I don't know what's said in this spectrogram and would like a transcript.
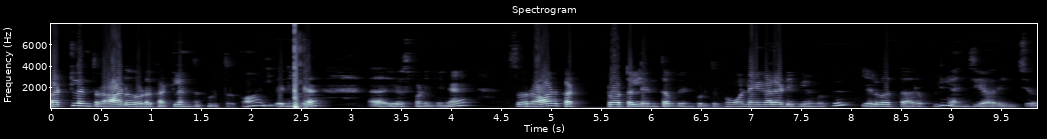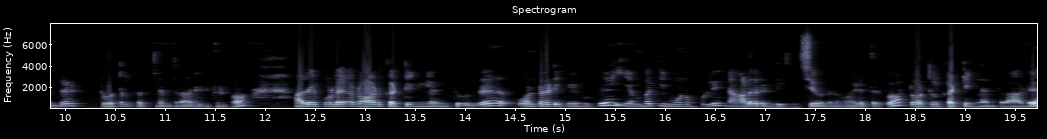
கட் லென்த் ராடோட கட் லென்த் கொடுத்துருக்கோம். இதை நீங்கள் யூஸ் பண்ணிக்கோங்க. So rod cut total length அப்படின்னு கொடுத்துருக்கோம். ஒன்னே கால அடி எழுபத்தாறு புள்ளி அஞ்சு ஆறு இன்ச்சு வந்து டோட்டல் கட் லென்த் ராட் எடுத்திருக்கோம். அதே போல் ராட் கட்டிங் லென்த் வந்து ஒன்றரை அடி எண்பத்தி மூணு புள்ளி நாலு ரெண்டு இன்ச்சு வந்து நம்ம எடுத்திருக்கோம். டோட்டல் கட்டிங் லென்த் ராடு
